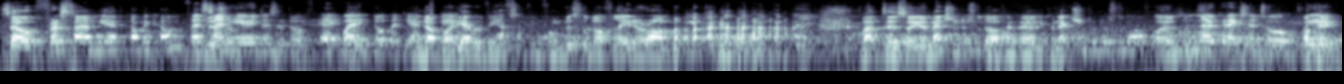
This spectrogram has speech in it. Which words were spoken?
So first time here at Comic Con? First time here in Düsseldorf. Uh, well, in Dortmund, yeah. In Dortmund, yeah, but we have something from Düsseldorf later on. but uh, so you mentioned Düsseldorf. Have you any connection to Düsseldorf? Or is it... No connection at all. We Okay.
